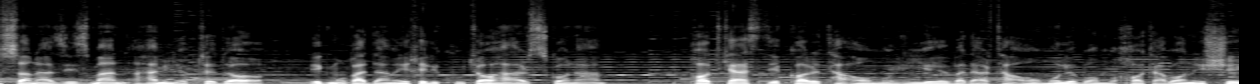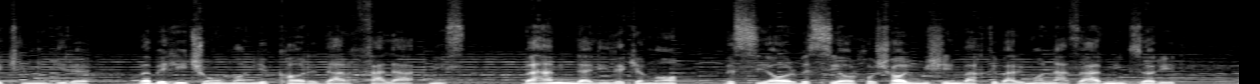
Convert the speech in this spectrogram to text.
دوستان عزیز من همین ابتدا یک مقدمه خیلی کوتاه عرض کنم. پادکست یک کار تعاملیه و در تعامل با مخاطبان شکل می‌گیره و به هیچ عنوان یک کار در خلأ نیست. به همین دلیله که ما بسیار بسیار خوشحال میشیم وقتی برای ما نظر می‌گذارید.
